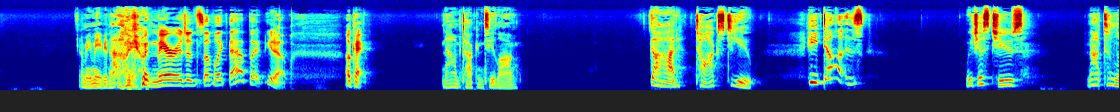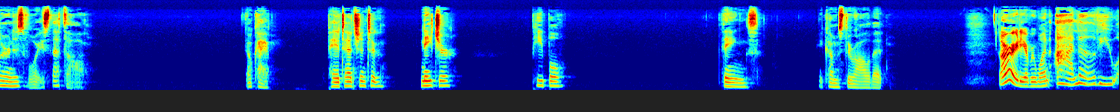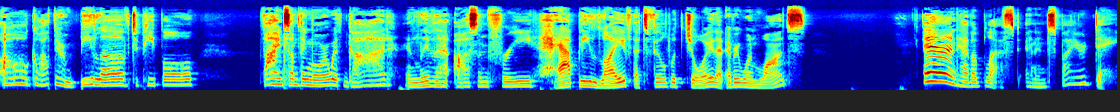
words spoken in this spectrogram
I mean, maybe not like with marriage and stuff like that, but you know. Okay, now I'm talking too long. God talks to you. He does. We just choose not to learn his voice, that's all. Okay, pay attention to nature, people, things. He comes through all of it. Alrighty, everyone. I love you all. Go out there and be love to people. Find something more with God and live that awesome, free, happy life that's filled with joy that everyone wants. And have a blessed and inspired day.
